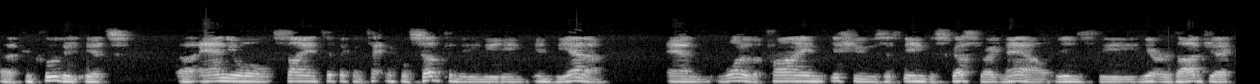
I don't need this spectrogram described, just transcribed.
uh, concluded its uh, annual scientific and technical subcommittee meeting in Vienna and one of the prime issues that's being discussed right now is the near Earth object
